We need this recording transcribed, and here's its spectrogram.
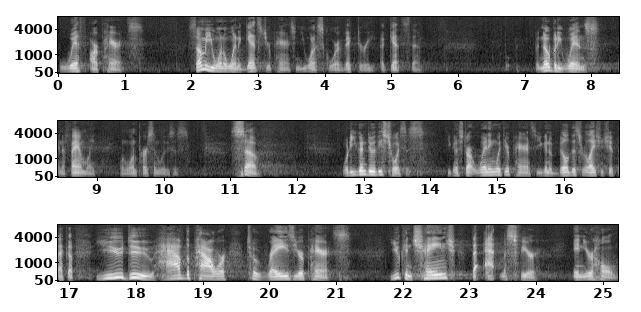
with our parents. Some of you want to win against your parents and you want to score a victory against them. But nobody wins in a family when one person loses. So, what are you going to do with these choices? You're going to start winning with your parents. You're going to build this relationship back up. You do have the power to raise your parents. You can change the atmosphere in your home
